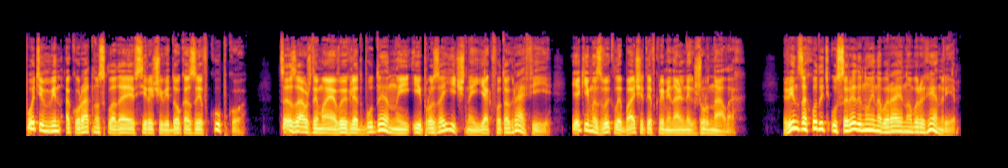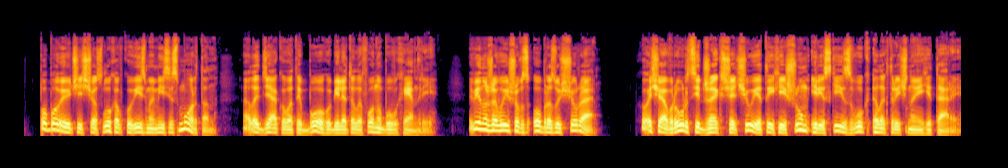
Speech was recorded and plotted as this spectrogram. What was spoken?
Потім він акуратно складає всі речові докази в кубку. Це завжди має вигляд буденний і прозаїчний, як фотографії, які ми звикли бачити в кримінальних журналах. Він заходить усередину і набирає номер Генрі, побоюючись, що слухавку візьме місіс Мортон, але дякувати Богу, біля телефону був Генрі. Він уже вийшов з образу щура, хоча в рурці Джек ще чує тихий шум і різкий звук електричної гітари.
